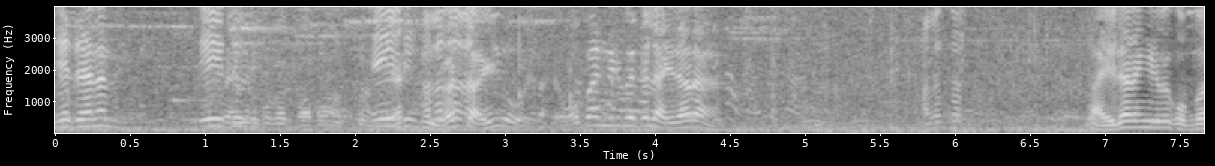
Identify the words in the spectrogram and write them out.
ಇದೇನಂದ್ರೆ ಏ ಇದು ಏ ಇದು ಎಷ್ಟು ಐದು ಒಬ್ಬ ಹೆಂಗ್ ಇಡ್ಬೇಕಲ್ಲ ಐದಾರ ಅಲ್ಲ ಸರ್ ಅಲ್ಲ ಐದಾರ ಹೆಂಗ್ ಇಡ್ಬೇಕು ಒಬ್ಬ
